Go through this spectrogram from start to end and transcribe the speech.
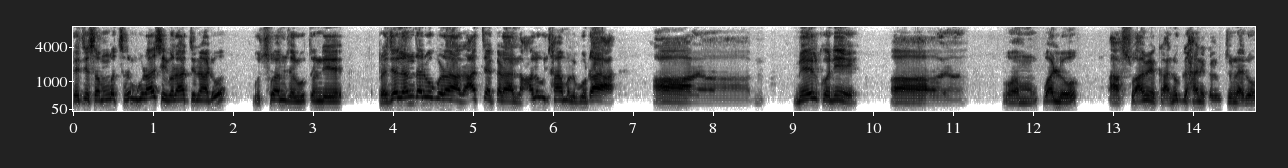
ప్రతి సంవత్సరం కూడా శివరాత్రి నాడు ఉత్సవం జరుగుతుంది. ప్రజలందరూ కూడా రాత్రి అక్కడ నాలుగు జాములు కూడా ఆ మేల్కొని వాళ్ళు ఆ స్వామి యొక్క అనుగ్రహాన్ని కలుగుతున్నారు.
